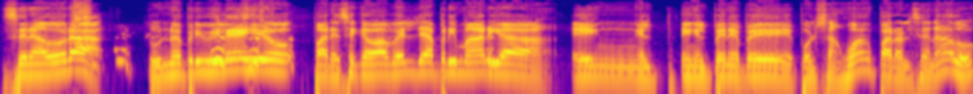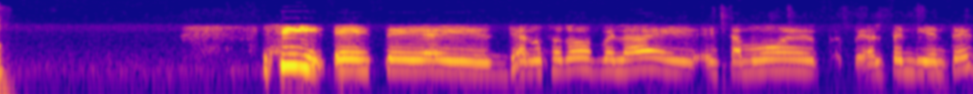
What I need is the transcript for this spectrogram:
Senadora, turno de privilegio. Parece que va a haber ya primaria en el, en el PNP por San Juan para el Senado. Sí, este, eh, ya nosotros, ¿verdad? Eh, estamos eh, al pendiente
